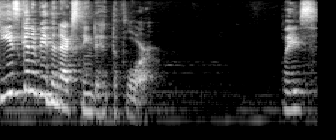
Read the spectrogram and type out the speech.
he's gonna be the next thing to hit the floor? Please?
